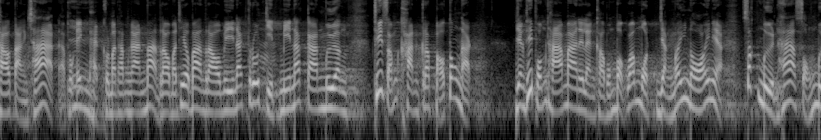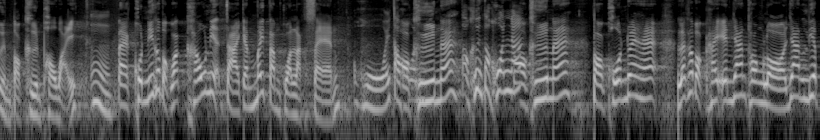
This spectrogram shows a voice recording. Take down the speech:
ชาวต่างชาติอะพวกอืมเอ็กแพดคนมาทำงานบ้านเรามาเที่ยวบ้านเรามีนักธุรกิจมีนักการเมืองที่สำคัญกระเป๋าต้องหนัก อย่างที่ผมถามมาในแหล่งข่าวผมบอกว่าหมดอย่างน้อยๆเนี่ยสักหมื่นห้าสองหมื่นต่อคืนพอไหว อืมแต่คนนี้เขาบอกว่าเขาเนี่ยจ่ายกันไม่ต่ำกว่าหลักแสนโอ้โหต่อต่อคนคืนนะ ต่อคืนต่อคนนะ ต่อคืนนะ ต่อคนด้วยฮะ แล้วเขาบอกไฮเอ็นย่านทองหล่อย่านเรียบ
